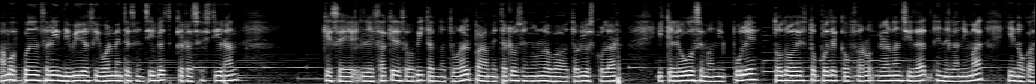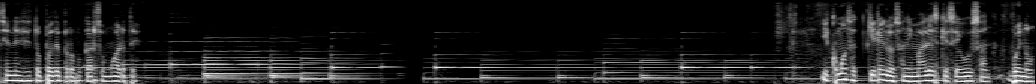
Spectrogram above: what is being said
Ambos pueden ser individuos igualmente sensibles que resistirán que se le saque de su hábitat natural para meterlos en un laboratorio escolar y que luego se manipule, todo esto puede causar gran ansiedad en el animal y en ocasiones esto puede provocar su muerte. ¿Y cómo se adquieren los animales que se usan? Bueno,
